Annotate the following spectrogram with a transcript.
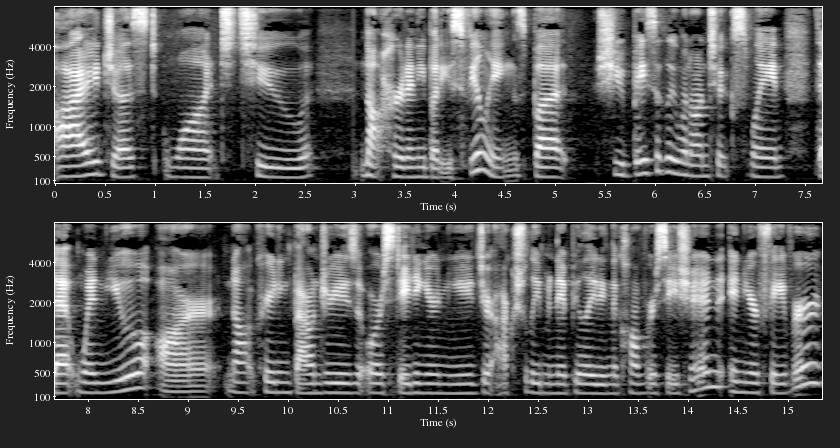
I just want to not hurt anybody's feelings, but she basically went on to explain that when you are not creating boundaries or stating your needs, you're actually manipulating the conversation in your favor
